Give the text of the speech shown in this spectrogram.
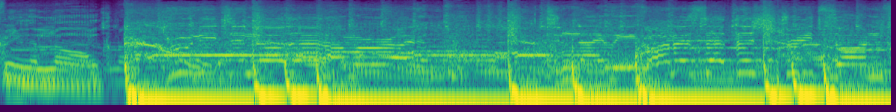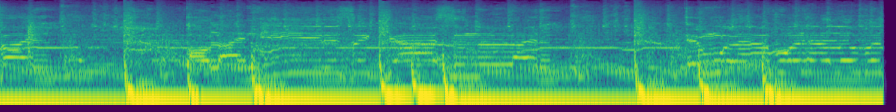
sing along. You need to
